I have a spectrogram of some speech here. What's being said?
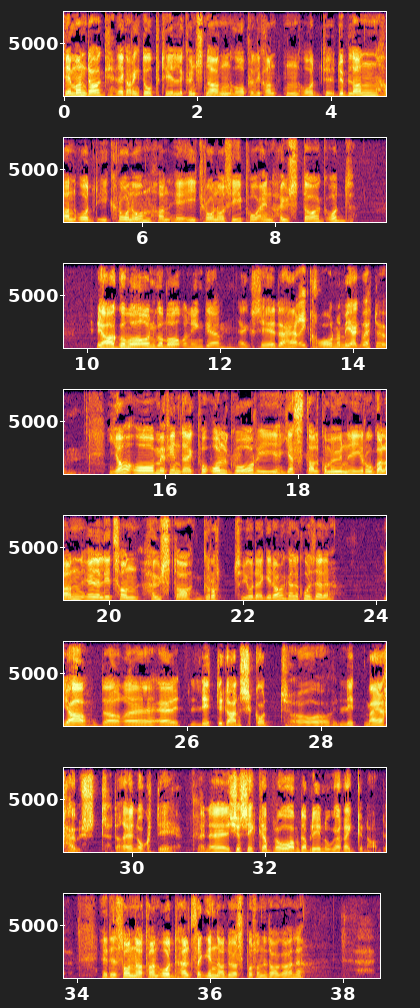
Det er mandag. Jeg har ringt opp til kunstneren og predikanten Odd Dubland. Han Odd i Kråna. Han er i Kråna si på en høstdag, Odd? Ja, god morgen, god morgen, Inge. Jeg ser det her i Kråna mi, jeg, vet du. Ja, og vi finner deg på Ålgård i Gjesdal kommune i Rogaland. Er det litt sånn hausta grått hjå deg i dag, eller hvordan er det? Ja, det er litt grann skodd og litt mer høst. Det er nok det. Men jeg er ikke sikker på om det blir noe regn av det. Er det sånn at han Odd holdt seg innendørs på sånne dager, eller?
